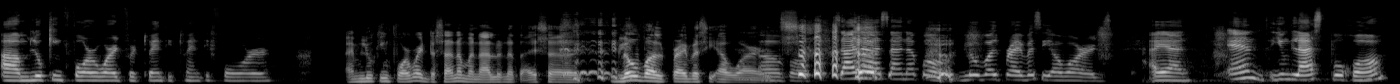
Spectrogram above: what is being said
um, looking forward for 2024? I'm looking forward na sana manalo na tayo sa Global Privacy Awards. Opo. Sana, sana po. Global Privacy Awards. Ayan. And yung last po ko,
